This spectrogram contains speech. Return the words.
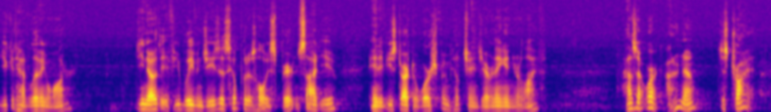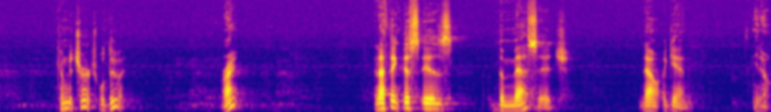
you could have living water? Do you know that if you believe in Jesus, He'll put His Holy Spirit inside you? And if you start to worship Him, He'll change everything in your life? How's that work? I don't know. Just try it. Come to church. We'll do it. Right? And I think this is the message. Now, again, you know,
